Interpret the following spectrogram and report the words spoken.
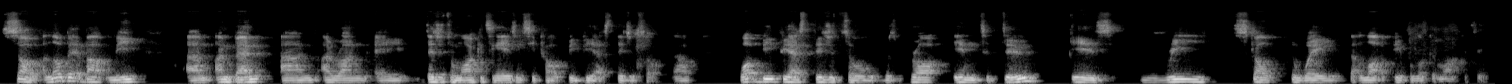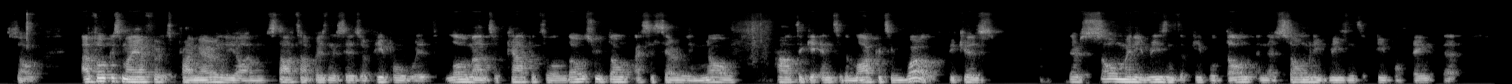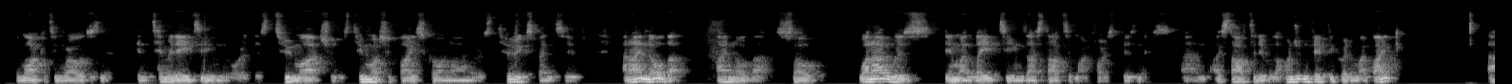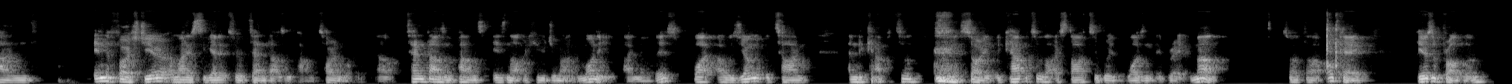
So, a little bit about me. Um, I'm Ben, and I run a digital marketing agency called BPS Digital. Now, what BPS Digital was brought in to do is re sculpt the way that a lot of people look at marketing. So, I focus my efforts primarily on startup businesses or people with low amounts of capital and those who don't necessarily know how to get into the marketing world because there's so many reasons that people don't and there's so many reasons that people think that the marketing world is intimidating or there's too much or there's too much advice going on or it's too expensive and i know that i know that so when I was in my late teens, I started my first business. And I started it with 150 quid in my bank. And in the first year, I managed to get it to a £10,000 turnover. Now, £10,000 is not a huge amount of money. I know this, but I was young at the time and the capital, sorry, the capital that I started with wasn't a great amount. So I thought, okay, here's a problem.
